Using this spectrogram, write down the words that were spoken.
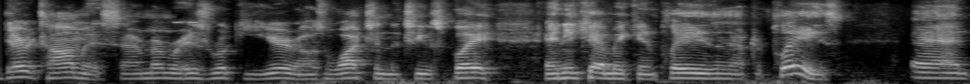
Derrick Thomas, I remember his rookie year, I was watching the Chiefs play and he kept making plays after plays. And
